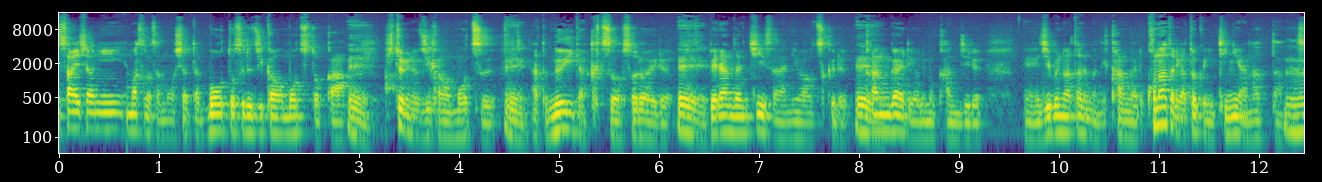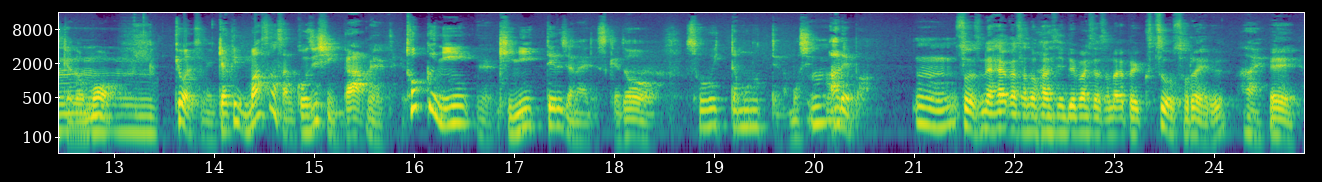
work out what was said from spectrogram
最初に増野さんもおっしゃったぼーっとする時間を持つとか、えー、一人の時間を持つ、えー、あと脱いだ靴を揃える、えー、ベランダに小さな庭を作る、考えるよりも感じる、えー、自分の頭で考える。この辺りが特に気にはなったんですけども今日はですね逆に増野さんご自身が、特に気に入ってるじゃないですけどそういったものっていうのはもしあれば、うん、そうですね。早川さんのお話に出ましたそのやっぱり靴を揃える、はい。え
